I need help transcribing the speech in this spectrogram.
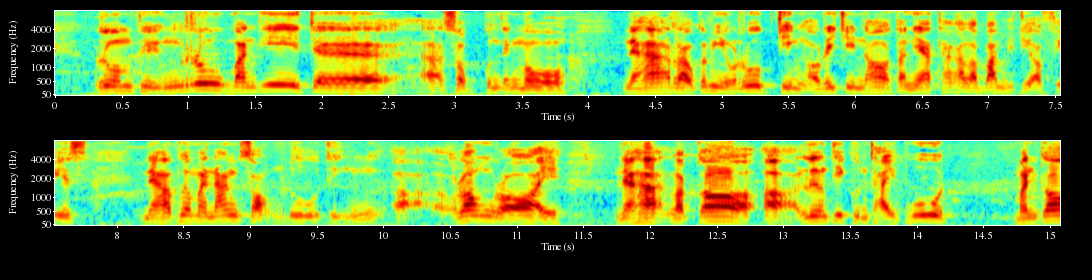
ๆ รวมถึงรูปวันที่เจอศพคุณแตงโมนะฮะเราก็มีรูปจริงออริจินอลตอนนี้ทั้งอัลบั้มอยู่ที่ออฟฟิศนะครับเพื่อมานั่งส่องดูถึงร่องรอยนะฮะแล้วก็เรื่องที่คุณไทยพูด มันก็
